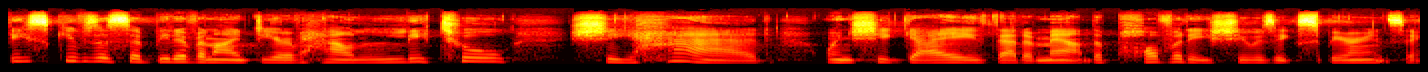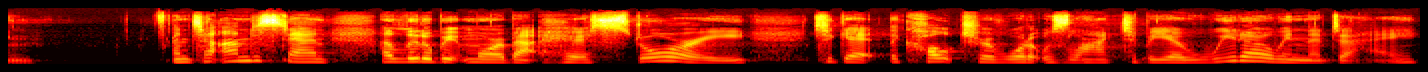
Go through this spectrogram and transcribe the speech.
This gives us a bit of an idea of how little she had when she gave that amount, the poverty she was experiencing. And to understand a little bit more about her story, to get the culture of what it was like to be a widow in the day,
